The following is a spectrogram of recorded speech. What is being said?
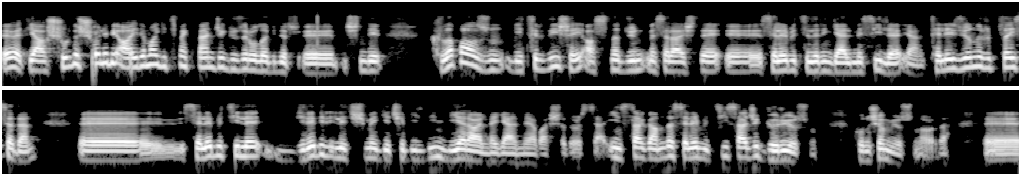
Evet ya şurada şöyle bir ayrıma gitmek bence güzel olabilir. Ee, şimdi Clubhouse'un getirdiği şey aslında dün mesela işte e, celebrity'lerin gelmesiyle yani televizyonu replace eden e, celebrity ile birebir iletişime geçebildiğin bir yer haline gelmeye başladı orası. Yani Instagram'da celebrity'yi sadece görüyorsun. Konuşamıyorsun orada. E,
